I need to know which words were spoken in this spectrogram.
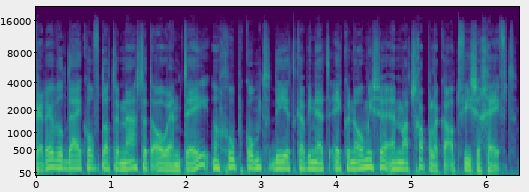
Verder wil Dijkhoff dat er naast het OMT een groep komt die het kabinet economische en maatschappelijke adviezen geeft.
